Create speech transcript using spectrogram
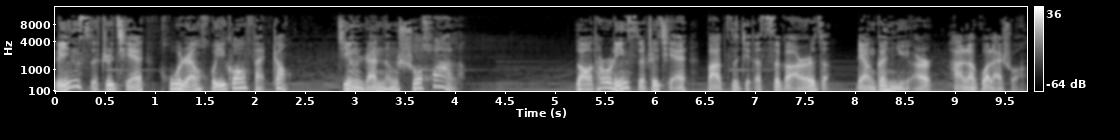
临死之前忽然回光返照，竟然能说话了。老头临死之前，把自己的四个儿子、两个女儿喊了过来，说：“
